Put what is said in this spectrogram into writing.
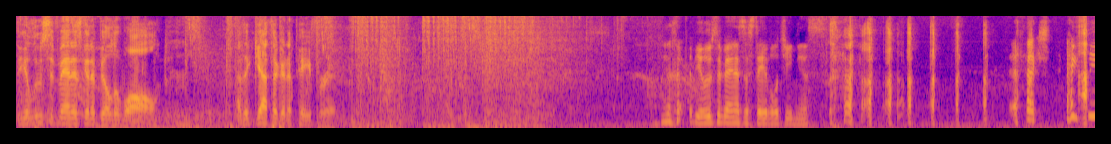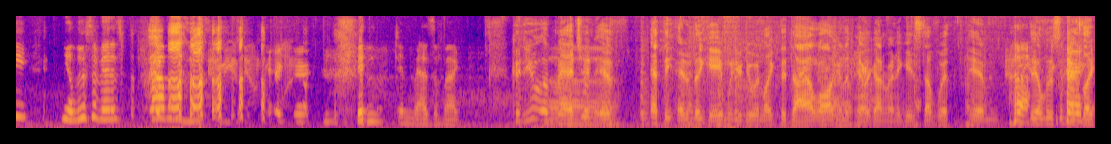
The Illusive Man is gonna build a wall, and the Geth are gonna pay for it. the Illusive Man is a stable genius. Actu- Actually, the Illusive Man is probably down character in in Mass Effect. Could you imagine Uh. if at the end of the game when you're doing like the dialogue and the Paragon Renegade stuff with him, the Illusive Man's like,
